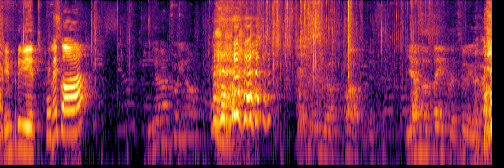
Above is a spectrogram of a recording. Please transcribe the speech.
Всім привіт! Микола! Дякую. Я за це і працюю.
